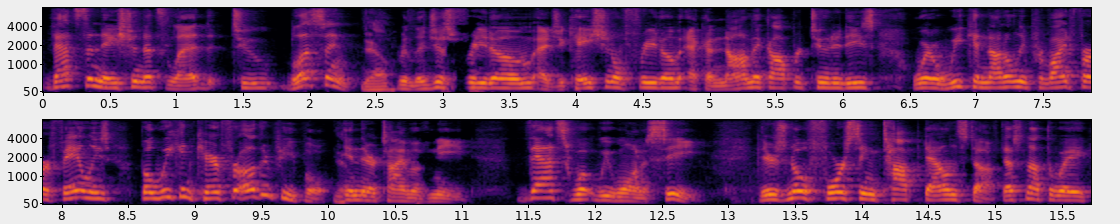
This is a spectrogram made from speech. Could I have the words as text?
that's the nation that's led to blessing. Yeah. Religious freedom, educational freedom, economic opportunities, where we can not only provide for our families, but we can care for other people yeah. in their time of need. That's what we want to see. There's no forcing top down stuff. That's not the way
